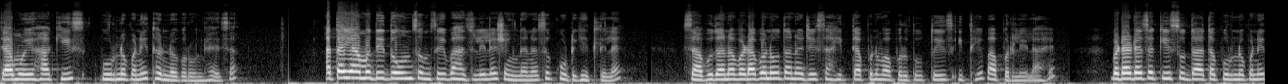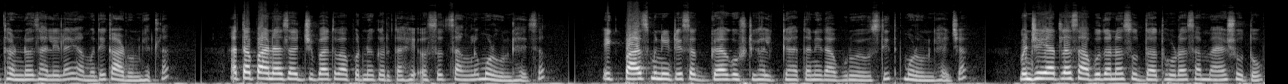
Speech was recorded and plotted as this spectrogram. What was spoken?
त्यामुळे हा किस पूर्णपणे थंड करून घ्यायचा. आता यामध्ये दोन चमचे भाजलेल्या शेंगदाण्याचं कूट घेतलेलं आहे. साबुदाणा वडा बनवताना जे साहित्य आपण वापरतो तेच इथे वापरलेलं आहे. बटाट्याचा केस सुद्धा आता पूर्णपणे थंड झालेला आहे यामध्ये काढून घेतला. आता पाण्याचा अजिबात वापर न करता हे असंच चांगलं मळून घ्यायचं. एक पाच मिनिटे सगळ्या गोष्टी हलक्या हाताने दाबून व्यवस्थित मळून घ्यायच्या. म्हणजे यातला साबुदाणासुद्धा थोडासा मॅश होतो.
